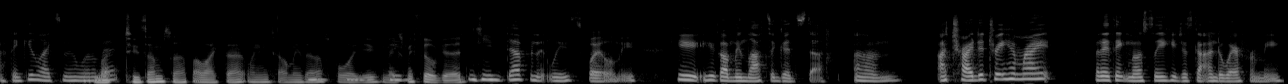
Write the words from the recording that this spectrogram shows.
I think he likes me a little Look, bit. Two thumbs up. I like that when you tell me that I spoil you. Makes me feel good. You definitely spoil me. He he got me lots of good stuff. Um, I tried to treat him right, but I think mostly he just got underwear from me.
